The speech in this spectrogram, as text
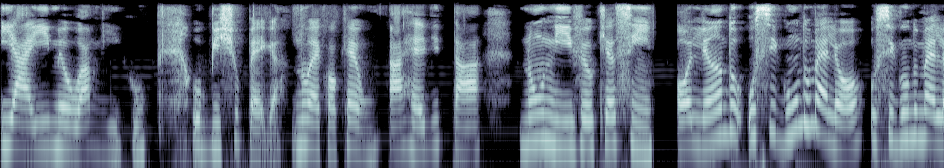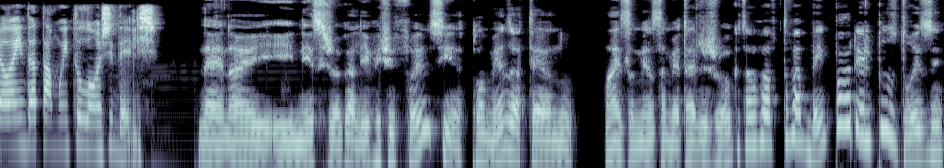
E aí, meu amigo, o bicho pega. Não é qualquer um. A Red tá num nível que, assim, olhando o segundo melhor, o segundo melhor ainda tá muito longe deles. É, não, e, e nesse jogo a Liberty foi assim, pelo menos até no, mais ou menos na metade do jogo, tava, tava bem parelho pros dois, hein?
